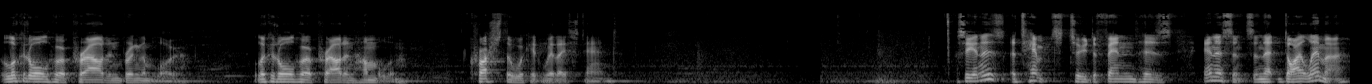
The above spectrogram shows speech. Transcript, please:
Look at all who are proud and bring them low. Look at all who are proud and humble them. Crush the wicked where they stand. See, in his attempt to defend his innocence in that dilemma,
